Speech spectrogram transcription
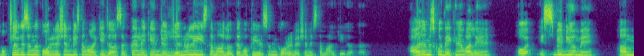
मुख्तु किस्म का कोरिलेशन भी इस्तेमाल किए जा सकते हैं, लेकिन जो जनरली इस्तेमाल होता है वो पियर्सन कोरिलेशन इस्तेमाल किया जाता है। आज हम इसको देखने वाले हैं और इस वीडियो में हम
